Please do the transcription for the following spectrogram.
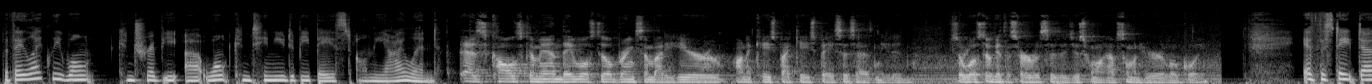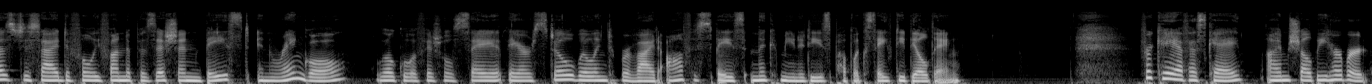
but they likely won't contribute uh, won't continue to be based on the island. As calls come in, they will still bring somebody here on a case by case basis as needed. So we'll still get the services. They just won't have someone here locally. If the state does decide to fully fund a position based in Wrangell, local officials say they are still willing to provide office space in the community's public safety building. For KFSK, I'm Shelby Herbert.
